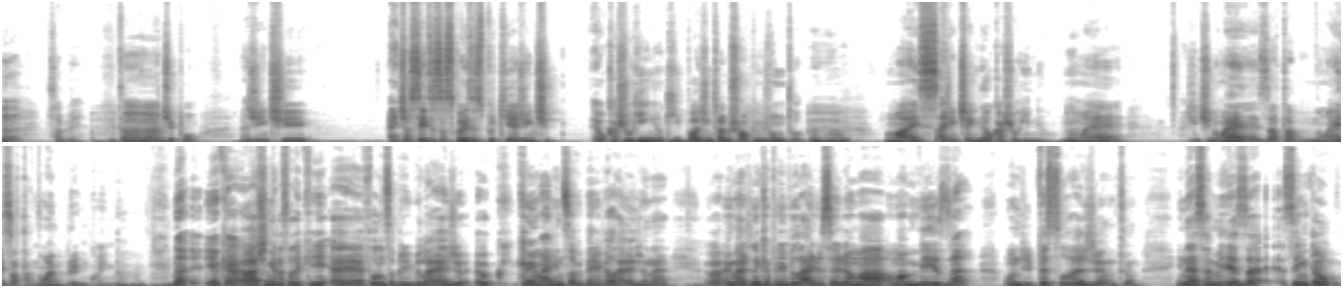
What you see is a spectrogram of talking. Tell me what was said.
sabe? Então, é tipo, a gente a gente aceita essas coisas porque a gente é o cachorrinho que pode entrar no shopping junto. Uhum. Mas a gente ainda é o cachorrinho, não é a gente não é exata, não é exata, não é branco ainda. Não, eu, que- eu acho engraçado que, é, falando sobre privilégio, eu, que eu imagino sobre privilégio, né? Eu imagino que o privilégio seja uma, uma mesa onde pessoas jantam. E nessa mesa sentam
